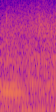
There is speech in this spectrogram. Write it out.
Right.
